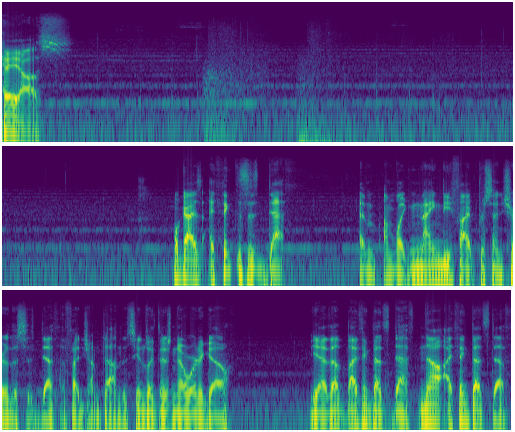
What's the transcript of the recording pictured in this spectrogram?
Chaos. Well, guys, I think this is death. I'm, I'm like 95% sure this is death if I jump down. It seems like there's nowhere to go. Yeah, that I think that's death. No, I think that's death.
